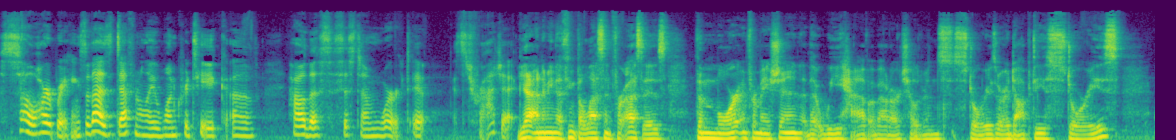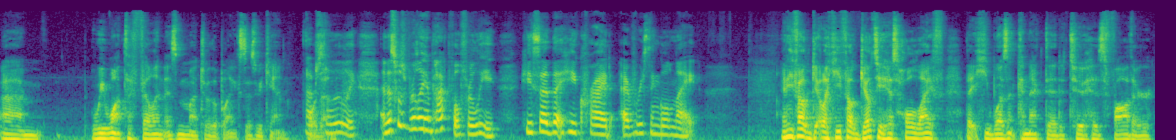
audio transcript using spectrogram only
So heartbreaking. So that is definitely one critique of how this system worked. It it's tragic. Yeah, and I mean, I think the lesson for us is the more information that we have about our children's stories or adoptees' stories, um, we want to fill in as much of the blanks as we can for them. Absolutely. And this was really impactful for Lee. He said that he cried every single night. And he felt like he felt guilty his whole life that he wasn't connected to his father.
